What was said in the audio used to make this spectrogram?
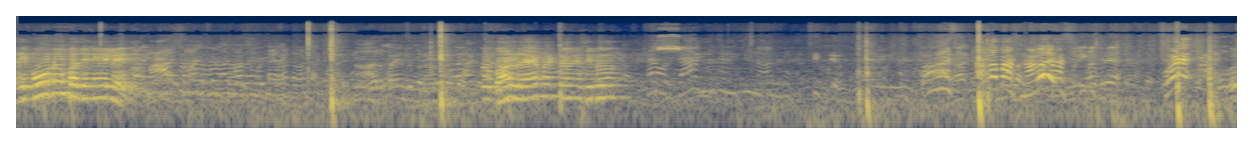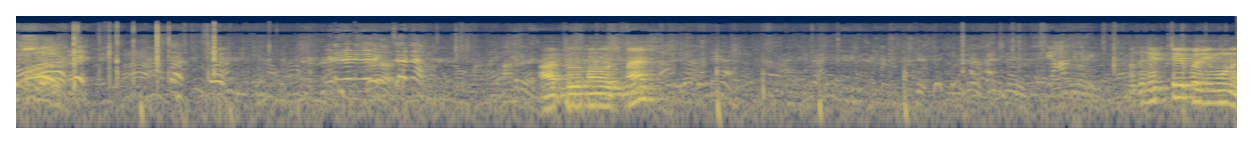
பதிமூணு பதினேழு. பால் வேகமாட்டாங்க சிபு. நல்ல பாஸ் நல்ல பாஸ் போடு அற்புதமான ஒரு ஸ்மாஷ் பதினெட்டு பதிமூணு.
